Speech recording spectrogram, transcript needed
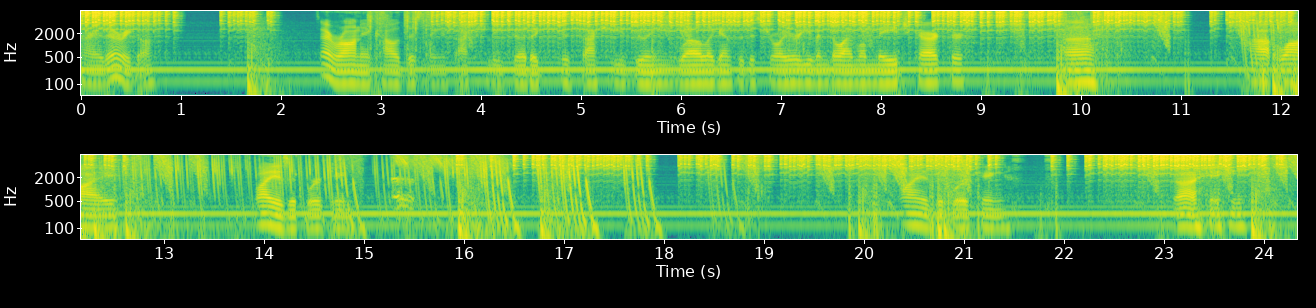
Alright, there we go. It's ironic how this thing is actually good. It's actually doing well against the destroyer even though I'm a mage character. Uh, uh why? Why is it working? Why is it working? Die.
